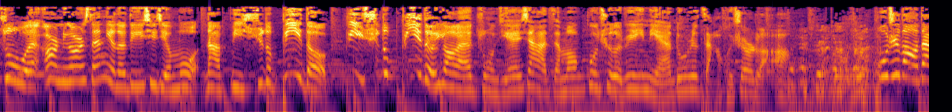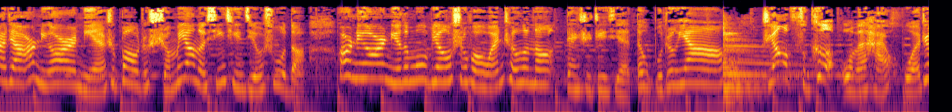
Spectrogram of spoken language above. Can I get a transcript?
作为二零二三年的第一期节目，那必须的必的必须的必的要来总结一下咱们过去的这一年都是咋回事了啊？不知道大家二零二二年是抱着什么样的心情结束的？二零二二年的目标是否完成了呢？但是这些都不重要，只要此刻我们还活着，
